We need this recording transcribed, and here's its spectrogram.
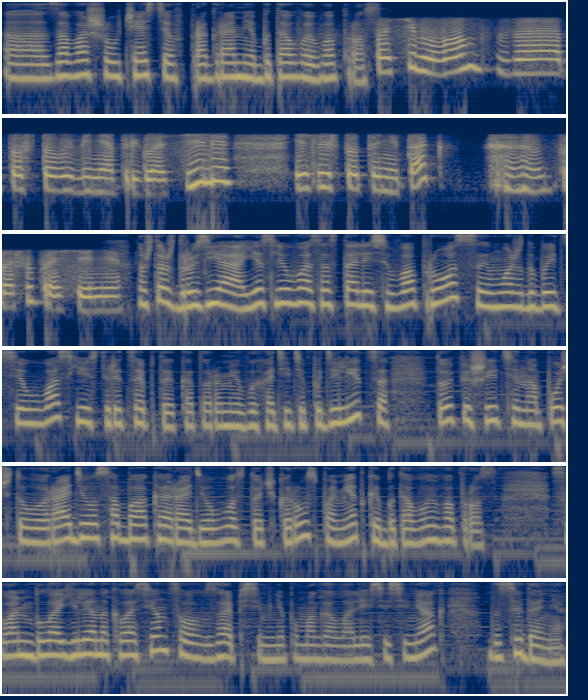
э, за ваше участие в программе «Бытовой вопрос». Спасибо вам за то, что вы меня пригласили. Если что-то не так, Прошу прощения. Ну что ж, друзья, если у вас остались вопросы, может быть, у вас есть рецепты, которыми вы хотите поделиться, то пишите на почту радиособака радиовоз.ру с пометкой «Бытовой вопрос». С вами была Елена Колосенцева. В записи мне помогала Олеся Синяк. До свидания.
